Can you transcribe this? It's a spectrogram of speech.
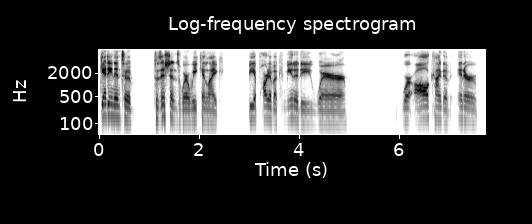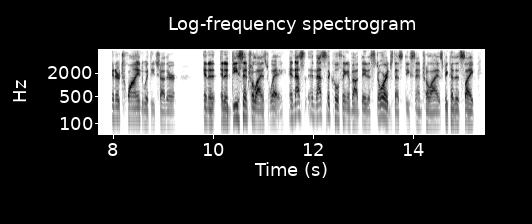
getting into positions where we can like be a part of a community where we're all kind of inter intertwined with each other in a in a decentralized way. And that's and that's the cool thing about data storage that's decentralized because it's like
